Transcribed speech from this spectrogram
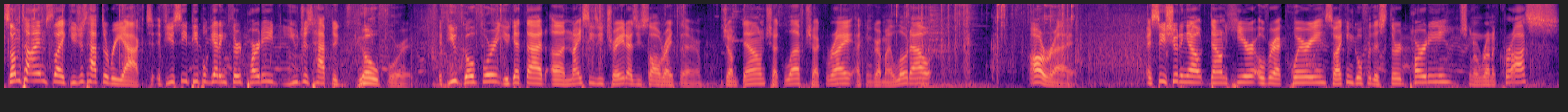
Sometimes, like, you just have to react. If you see people getting third party, you just have to go for it. If you go for it, you get that uh, nice, easy trade, as you saw right there. Jump down, check left, check right. I can grab my loadout. All right. I see shooting out down here over at Quarry, so I can go for this third party. Just going to run across.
